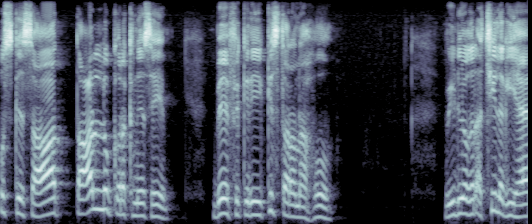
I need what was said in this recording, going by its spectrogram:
اس کے ساتھ تعلق رکھنے سے بے فکری کس طرح نہ ہو۔ ویڈیو اگر اچھی لگی ہے،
